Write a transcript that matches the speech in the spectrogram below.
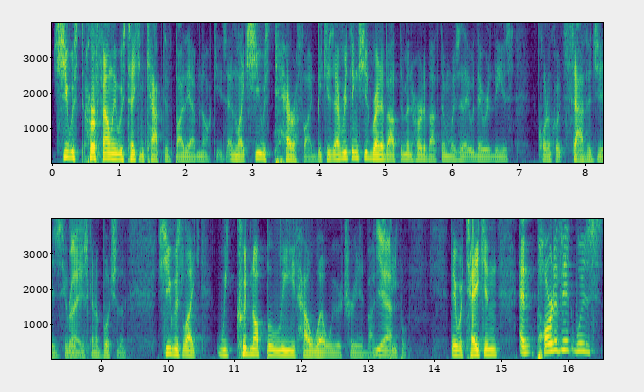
she was her family was taken captive by the Abenakis, and like she was terrified because everything she'd read about them and heard about them was they, they were these quote unquote savages who were just going to butcher them. She was like, we could not believe how well we were treated by these Yeah. people. They were taken, and part of it was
